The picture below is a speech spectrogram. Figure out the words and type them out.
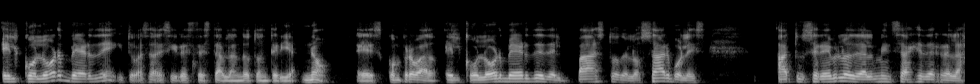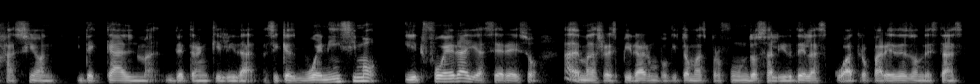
el color verde, y tú vas a decir, este está hablando tontería. No, es comprobado. El color verde del pasto, de los árboles, a tu cerebro le da el mensaje de relajación, de calma, de tranquilidad. Así que es buenísimo ir fuera y hacer eso. Además, respirar un poquito más profundo, salir de las cuatro paredes donde estás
